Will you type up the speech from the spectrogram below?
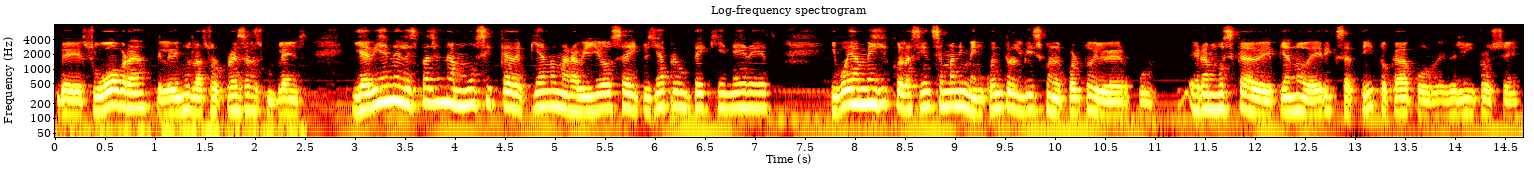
de su obra, que le dimos la sorpresa de los cumpleaños. Y había en el espacio una música de piano maravillosa y pues ya pregunté quién eres. Y voy a México la siguiente semana y me encuentro el disco en el puerto de Liverpool. Era música de piano de Eric Satie, tocada por Evelyn Crochet,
